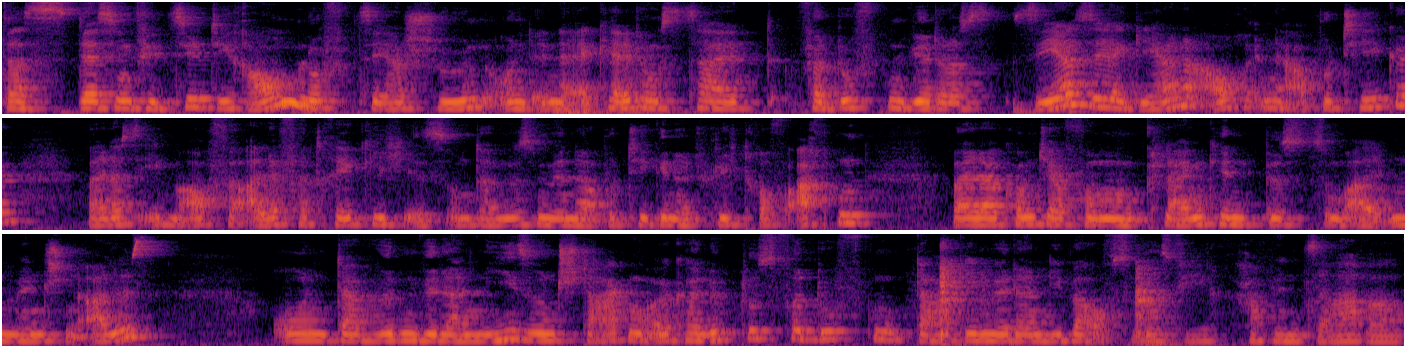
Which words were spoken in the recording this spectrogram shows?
das desinfiziert die Raumluft sehr schön und in der Erkältungszeit verduften wir das sehr, sehr gerne, auch in der Apotheke, weil das eben auch für alle verträglich ist. Und da müssen wir in der Apotheke natürlich drauf achten, weil da kommt ja vom Kleinkind bis zum alten Menschen alles. Und da würden wir dann nie so einen starken Eukalyptus verduften. Da gehen wir dann lieber auf sowas wie Ravensara.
